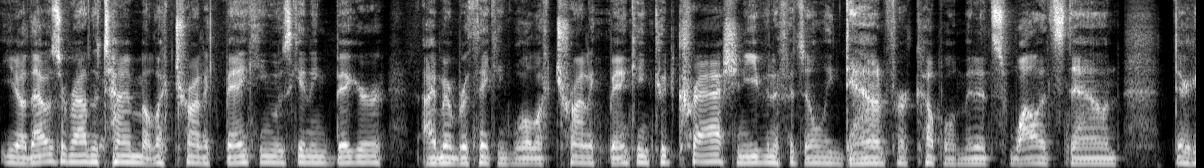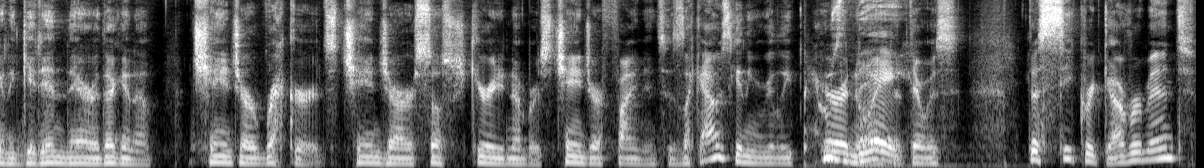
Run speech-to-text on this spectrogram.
you know, that was around the time electronic banking was getting bigger. I remember thinking, well, electronic banking could crash. And even if it's only down for a couple of minutes while it's down, they're going to get in there. They're going to change our records, change our social security numbers, change our finances. Like I was getting really paranoid that there was the secret government.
